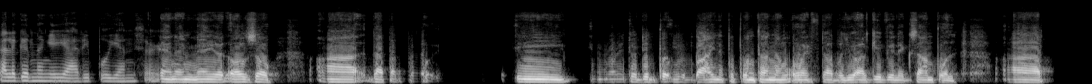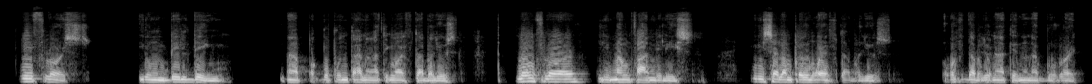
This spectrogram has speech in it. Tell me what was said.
Talagang nangyayari po yan, sir. And then Mayor also, uh, dapat po i-monitor din po yung bahay na pupunta ng OFW. I'll give you an example. Uh, three floors, yung building na pagpupunta ng ating OFWs. Tatlong floor, limang families. Isa lang po yung OFWs. OFW natin na nagbo-work.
